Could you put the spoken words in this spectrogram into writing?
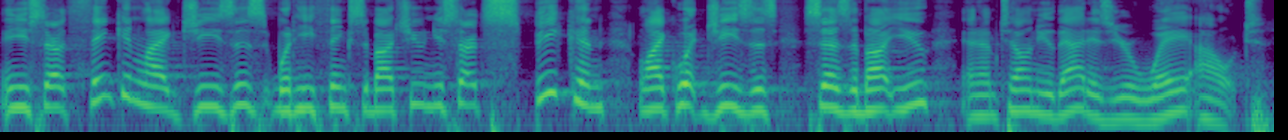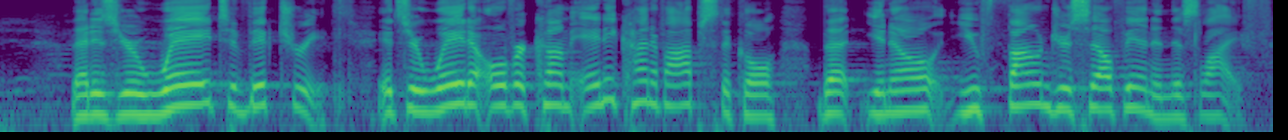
and you start thinking like Jesus, what he thinks about you, and you start speaking like what Jesus says about you. And I'm telling you, that is your way out. That is your way to victory. It's your way to overcome any kind of obstacle that, you know, you found yourself in in this life.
